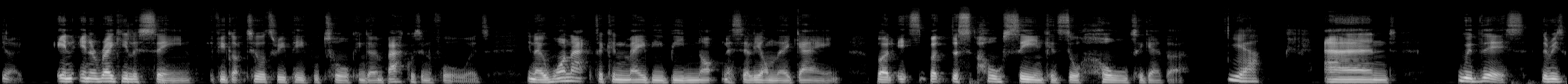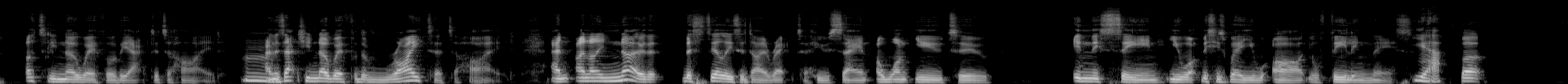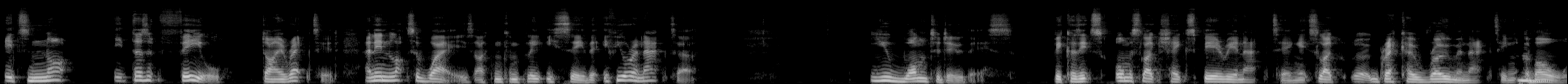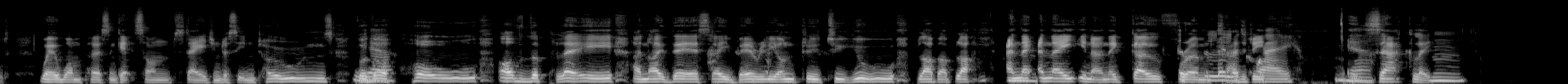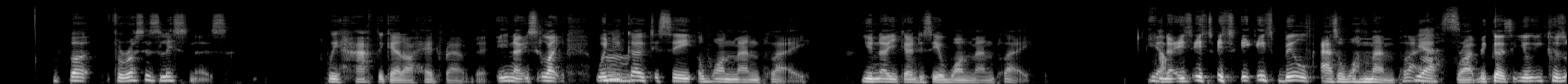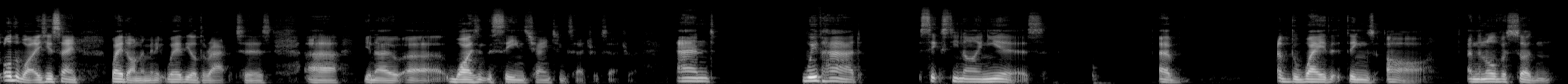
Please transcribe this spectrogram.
you know in in a regular scene if you've got two or three people talking going backwards and forwards you know one actor can maybe be not necessarily on their game but it's but this whole scene can still hold together Yeah. and with this there is utterly nowhere for the actor to hide Mm. and there's actually nowhere for the writer to hide and and i know that there still is a director who's saying i want you to in this scene you are this is where you are you're feeling this. Yeah. but it's not it doesn't feel directed. And in lots of ways i can completely see that if you're an actor you want to do this because it's almost like shakespearean acting it's like uh, greco-roman acting of Mhm. old where one person gets on stage and just intones for Yeah. the whole of the play and i dare say verily unto to you blah blah blah and they Mm. and they you know and they go from tragedy. Yeah. Exactly. Mm. But for us as listeners, we have to get our head around it. You know, it's like when you Mm. go to see a one man play, you know you're going to see a one man play. Yeah. You know, it's it's it's it's built as a one man play. Yes. Right. Because you because otherwise you're saying, wait on a minute, where are the other actors? Uh, you know, uh, why isn't the scenes changing, etc., etc. And we've had 69 years of of the way that things are, and then all of a sudden,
